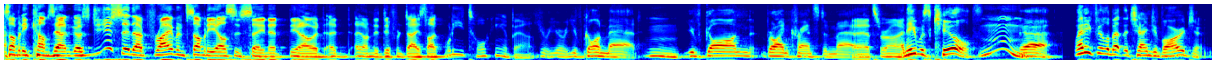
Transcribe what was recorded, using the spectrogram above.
somebody comes out and goes, "Did you see that frame?" And somebody else has seen it, you know, at- at- on a different day. It's like, "What are you talking about?" You're, you're, you've gone mad. Hmm. You've gone Bryan Cranston mad. That's right. And he was killed. Hmm. Yeah. How do you feel about the change of origin?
